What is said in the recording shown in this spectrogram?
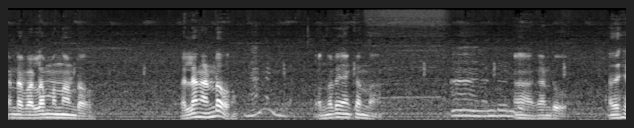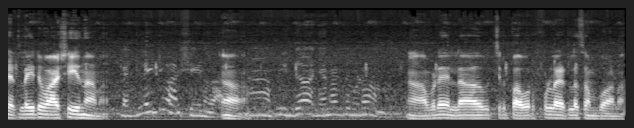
കണ്ട വെള്ളം വന്നുണ്ടോ? വെള്ളം കണ്ടോ? ഒന്നുകൂടെ ഞെക്കെന്നാ ആ കണ്ടു. അത് ഹെഡ്ലൈറ്റ് വാഷ് ചെയ്യുന്നതാണ്. ഹെഡ്ലൈറ്റ് വാഷ് ആ. അവിടെ എല്ലാ ഇച്ചിരി പവർഫുൾ ആയിട്ടുള്ള സംഭവമാണ്.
